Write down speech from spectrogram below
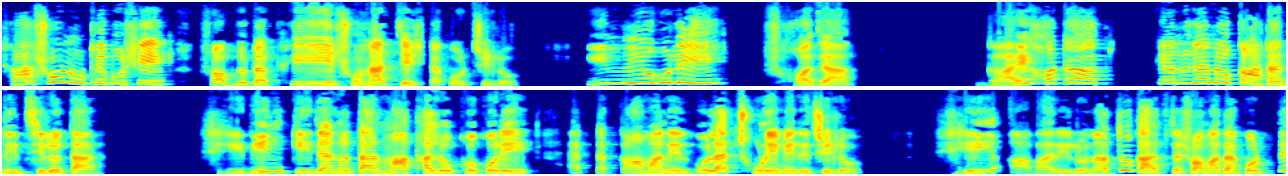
শাসন উঠে বসে শব্দটা ফের শোনার চেষ্টা করছিল। ইন্দ্রিয়গুলি সজাগ। গায়ে হঠাৎ কেন যেন কাঁটা দিচ্ছিল তার। সেদিন কে যেন তার মাথা লক্ষ্য করে একটা কামানের গোলা ছুঁড়ে মেরেছিল। সেই আবার এলো না তো কাজটা সমাধা করতে?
